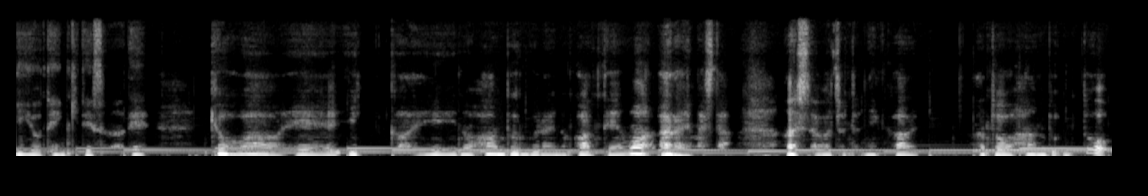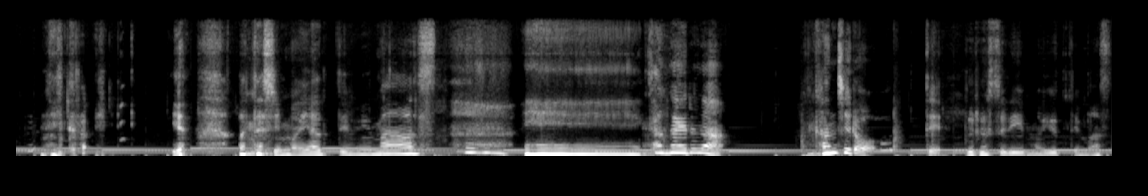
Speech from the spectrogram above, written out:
いいお天気ですので、今日は、えー、1回の半分ぐらいのカーテンは洗いました。明日はちょっと2回、あと半分と2回。いや、私もやってみます。えー、考えるな。感じろってブルース・リーも言ってます。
